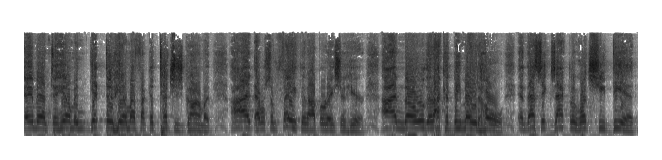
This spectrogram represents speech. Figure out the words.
amen, to him and get to him if I could touch his garment. I, there was some faith in operation here. I know that I could be made whole. And that's exactly what she did.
